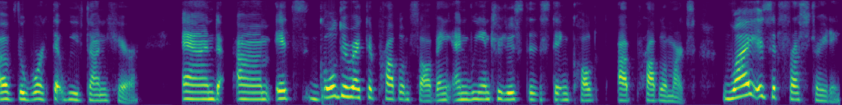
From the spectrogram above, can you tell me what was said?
of the work that we've done here. And um, it's goal-directed problem solving. And we introduced this thing called uh, problem arcs. Why is it frustrating?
